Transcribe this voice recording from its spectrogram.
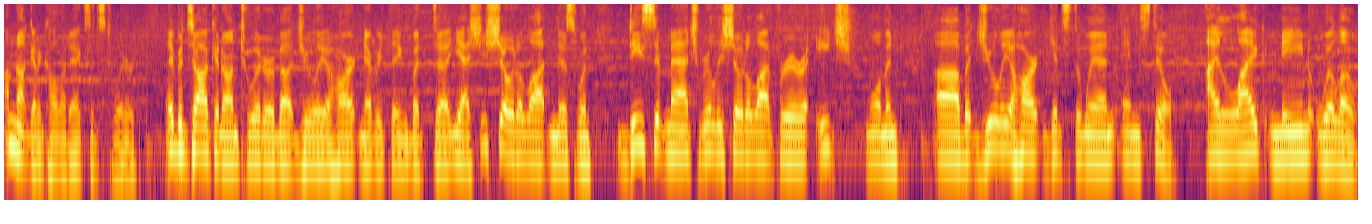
I'm not going to call it X, it's Twitter. They've been talking on Twitter about Julia Hart and everything. But uh, yeah, she showed a lot in this one. Decent match, really showed a lot for each woman. Uh, but Julia Hart gets the win, and still, I like Mean Willow.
